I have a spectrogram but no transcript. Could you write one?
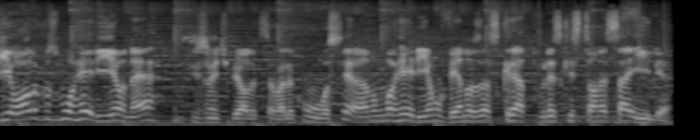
biólogos morreriam, né? Principalmente biólogos que trabalham com o oceano, morreriam vendo as criaturas que estão nessa ilha.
